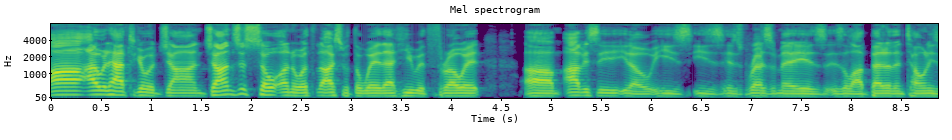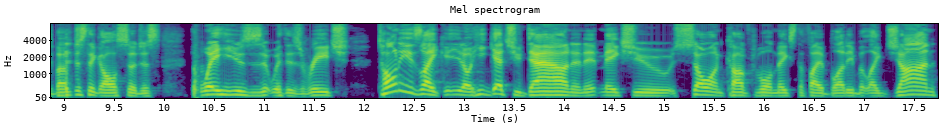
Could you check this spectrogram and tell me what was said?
Uh, I would have to go with Jon. Jon's just so unorthodox with the way that he would throw it. Um, obviously, you know, he's he's his resume is is a lot better than Tony's, but I just think also just the way he uses it with his reach. Tony's like, you know, he gets you down and it makes you so uncomfortable and makes the fight bloody. But like Jon,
